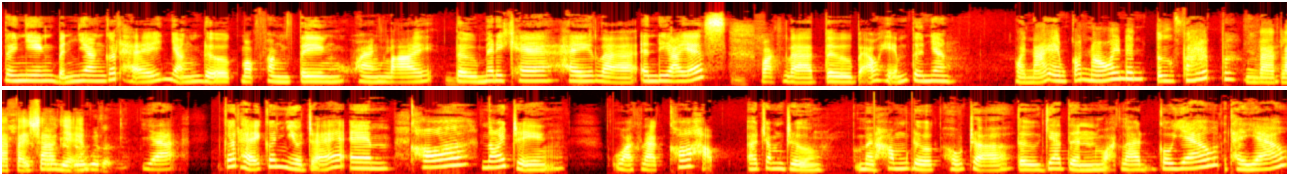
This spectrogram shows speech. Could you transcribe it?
Tuy nhiên bệnh nhân có thể nhận được một phần tiền hoàn lại từ Medicare hay là NDIS ừ. hoặc là từ bảo hiểm tư nhân. Hồi nãy em có nói đến tư pháp á, là là tại sao vậy em? Dạ, có thể có nhiều trẻ em khó nói chuyện hoặc là khó học ở trong trường mà không được hỗ trợ từ gia đình hoặc là cô giáo, thầy giáo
